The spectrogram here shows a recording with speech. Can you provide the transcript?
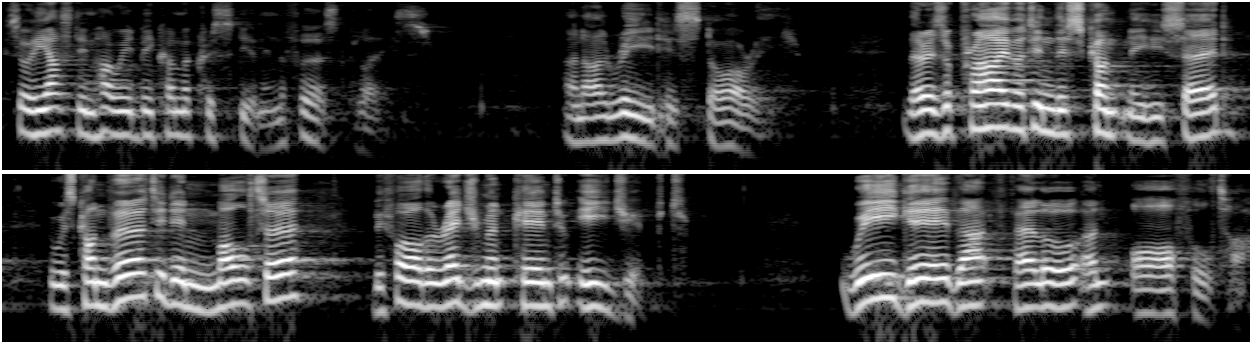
so he asked him how he'd become a Christian in the first place and I'll read his story. There is a private in this company, he said, who was converted in Malta before the regiment came to Egypt. We gave that fellow an awful time.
